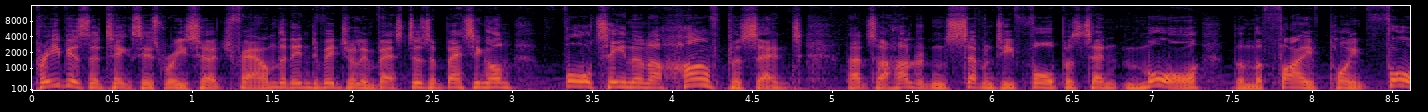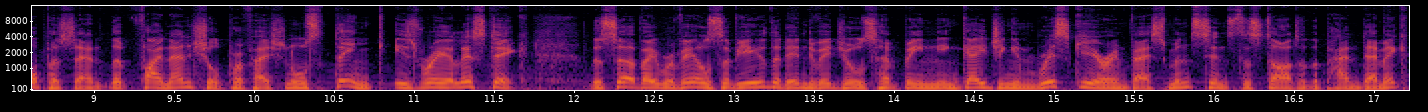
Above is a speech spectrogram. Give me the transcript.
previous Natixis research found that individual investors are betting on 14.5%. That's 174% more than the 5.4% that financial professionals think is realistic. The survey reveals the view that individuals have been engaging in riskier investments since the start of the pandemic,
